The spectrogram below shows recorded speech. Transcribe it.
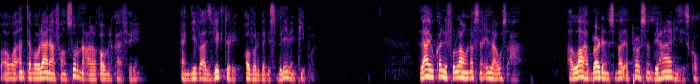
وأنت مولانا فانصرنا على القوم الكافرين and give us victory over the disbelieving people. لا يكلف الله نفسا إلا وسعها. Allah burdens not a person behind his scope.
